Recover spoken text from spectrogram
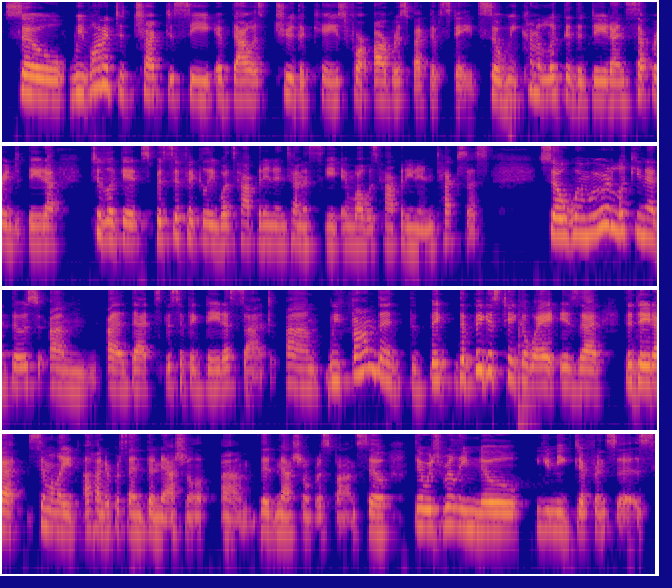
So we wanted to check to see if that was true the case for our respective states. So we kind of looked at the data and separated data to look at specifically what's happening in Tennessee and what was happening in Texas. So when we were looking at those um, uh, that specific data set, um, we found that the big the biggest takeaway is that the data simulate 100% the national um, the national response. So there was really no unique differences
